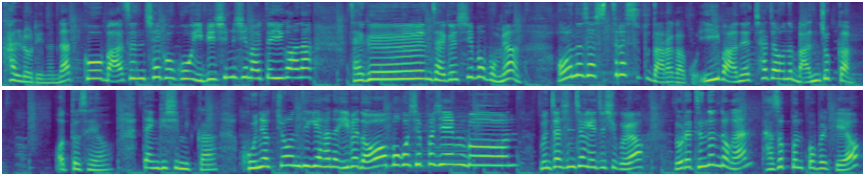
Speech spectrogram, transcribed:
칼로리는 낮고 맛은 최고고 입이 심심할 때 이거 하나 잘근잘근 씹어보면 어느새 스트레스도 날아가고 입 안에 찾아오는 만족감 어떠세요? 땡기십니까? 곤약 쫀디기 하나 입에 넣어보고 싶으신 분 문자 신청해 주시고요. 노래 듣는 동안 다섯 분 뽑을게요.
